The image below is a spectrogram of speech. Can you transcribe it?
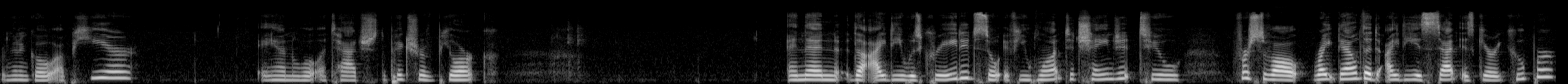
we're going to go up here and we'll attach the picture of Bjork. And then the ID was created, so if you want to change it to, first of all, right now the ID is set as Gary Cooper.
